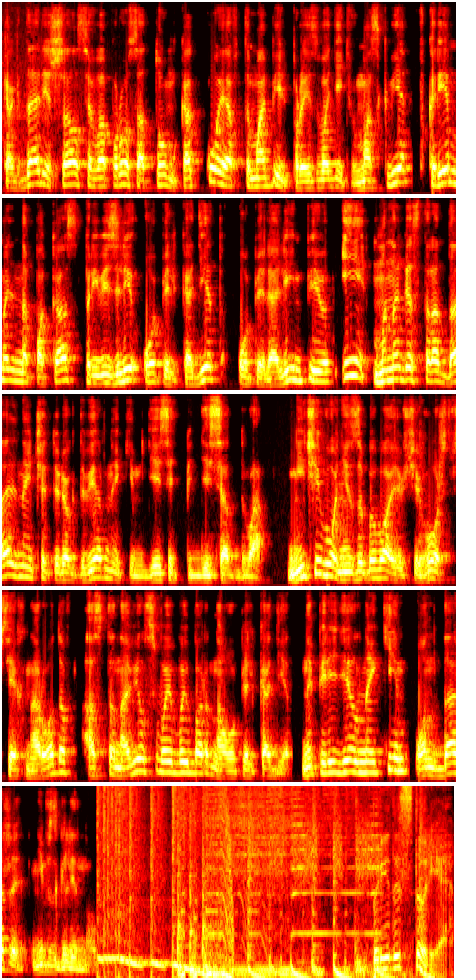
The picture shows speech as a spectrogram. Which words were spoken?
когда решался вопрос о том, какой автомобиль производить в Москве, в Кремль на показ привезли Opel Kadett, Opel Олимпию и многострадальный четырехдверный Ким 1052. Ничего не забывающий вождь всех народов остановил свой выбор на Opel Kadett. На переделанный Ким он даже не взглянул. Предыстория.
